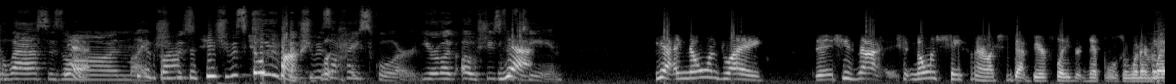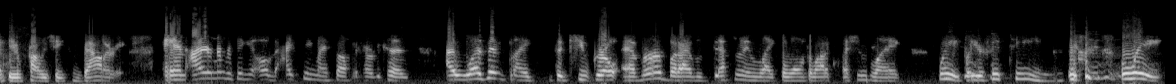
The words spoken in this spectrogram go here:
questions. glasses Yeah, on. Like she was, glasses. she, She- was she was cute, but fine, she was a high schooler. You're like, oh, she's Yeah. 15. Yeah, and no one's like, she's not. No one's chasing her like she's got beer flavored nipples or whatever. Yeah. Like they were probably chasing Valerie. And I remember thinking, oh, I see myself in her because I wasn't like the cute girl ever, but I was definitely like the one with a lot of questions. Like, wait, but you're 15. wait,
